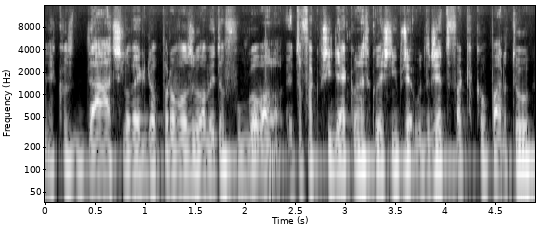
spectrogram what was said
jako dá člověk do provozu, aby to fungovalo. Je to fakt přijde jako neskutečný, protože udržet fakt jako partu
